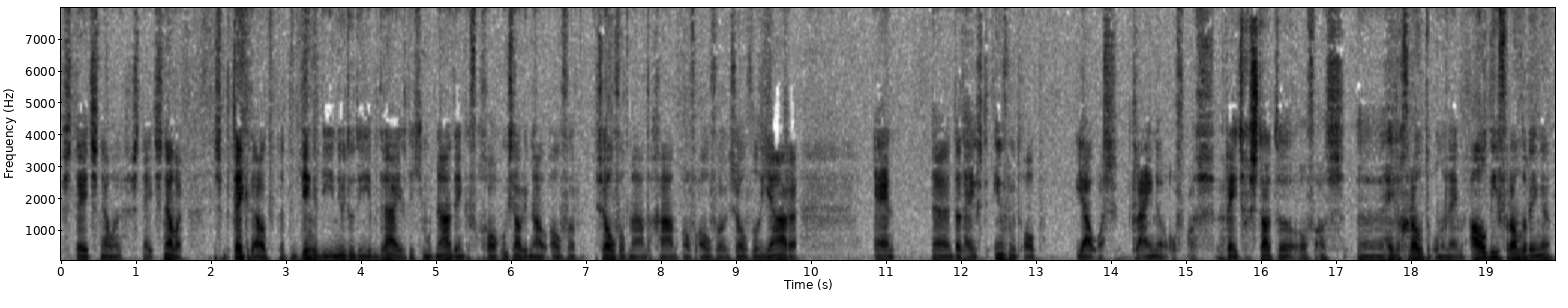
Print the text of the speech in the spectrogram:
steeds sneller, steeds sneller. Dus het betekent ook dat de dingen die je nu doet in je bedrijf, dat je moet nadenken van goh, hoe zou dit nou over zoveel maanden gaan of over zoveel jaren. En uh, dat heeft invloed op jou als kleine of als reeds gestarte of als uh, hele grote ondernemer. Al die veranderingen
